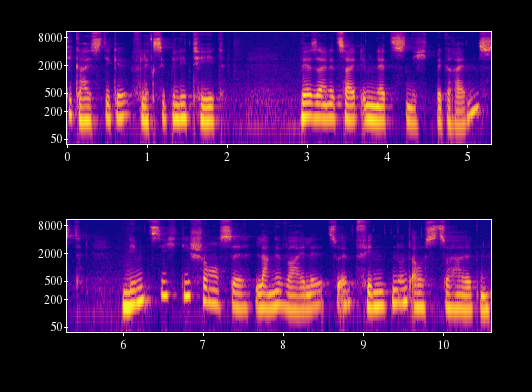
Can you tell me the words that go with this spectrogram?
die geistige Flexibilität. Wer seine Zeit im Netz nicht begrenzt, nimmt sich die Chance, Langeweile zu empfinden und auszuhalten.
